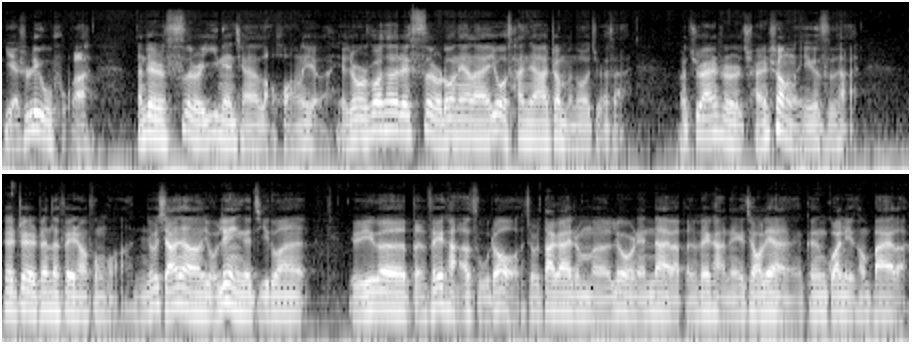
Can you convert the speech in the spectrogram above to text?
也是利物浦了，但这是四十一年前的老黄历了。也就是说，他这四十多年来又参加这么多决赛，啊，居然是全胜的一个姿态。这这是真的非常疯狂，你就想想，有另一个极端，有一个本菲卡的诅咒，就是大概这么六十年代吧，本菲卡那个教练跟管理层掰了，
